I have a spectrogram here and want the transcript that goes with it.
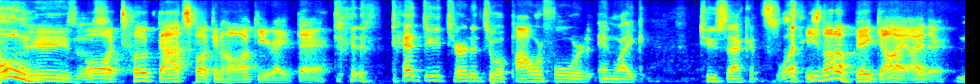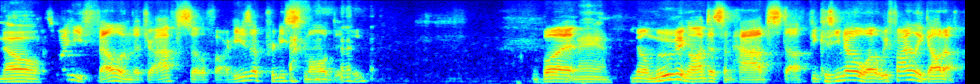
Boom! Jesus, Oh, it took that's fucking hockey right there. that dude turned into a power forward in like two seconds. Like, He's not a big guy either. no, That's why he fell in the draft so far. He's a pretty small dude. But man. you know, moving on to some Habs stuff because you know what, we finally got a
